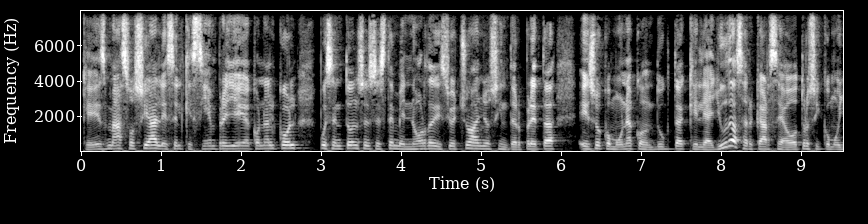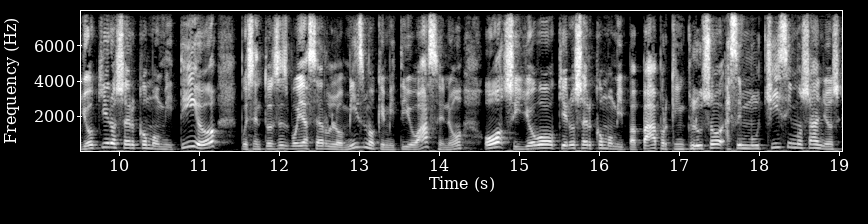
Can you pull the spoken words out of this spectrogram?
que es más social es el que siempre llega con alcohol, pues entonces este menor de 18 años interpreta eso como una conducta que le ayuda a acercarse a otros y como yo quiero ser como mi tío, pues entonces voy a hacer lo mismo que mi tío hace, ¿no? O si yo quiero ser como mi papá, porque incluso hace muchísimos años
